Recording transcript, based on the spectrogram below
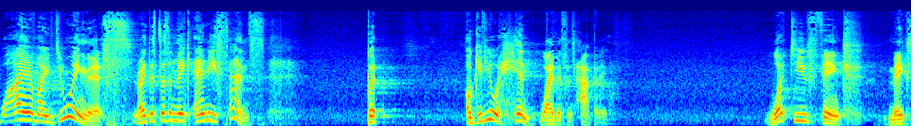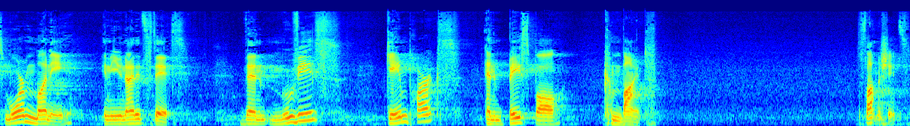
why am I doing this? Right? This doesn't make any sense. But I'll give you a hint why this is happening. What do you think makes more money in the United States than movies, game parks, and baseball combined? Slot machines.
